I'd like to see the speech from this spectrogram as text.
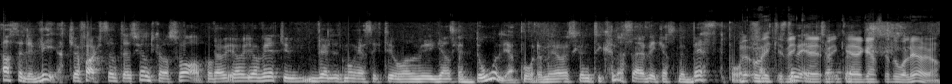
alltså det vet jag faktiskt inte. Jag skulle inte kunna svara på. Jag, jag, vet ju väldigt måga sektorer och vi är ganska dåliga på det men jag skulle inte kunna säga vilka som är bäst på det. Och vilka, vilka, vilka är ganska dåliga då?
